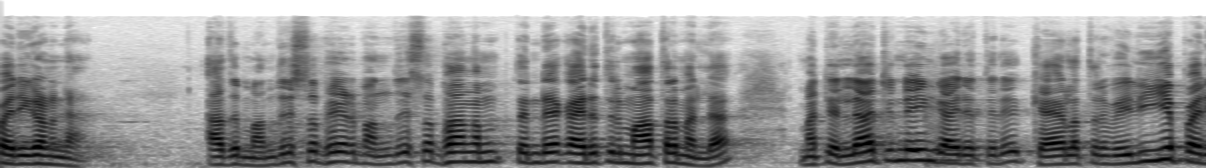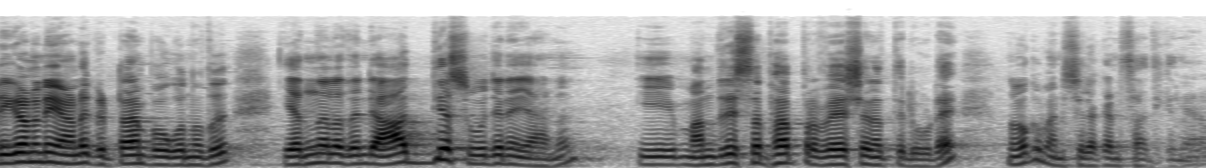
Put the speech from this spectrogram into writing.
പരിഗണന. അത് മന്ത്രിസഭയുടെ മന്ത്രിസഭാംഗത്തിന്റെ കാര്യത്തിൽ മാത്രമല്ല മറ്റെല്ലാറ്റിന്റെയും കാര്യത്തിൽ കേരളത്തിന് വലിയ പരിഗണനയാണ് കിട്ടാൻ പോകുന്നത് എന്നുള്ളതിന്റെ ആദ്യ സൂചനയാണ് ഈ മന്ത്രിസഭാ പ്രവേശനത്തിലൂടെ നമുക്ക് മനസ്സിലാക്കാൻ സാധിക്കുന്നത്.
